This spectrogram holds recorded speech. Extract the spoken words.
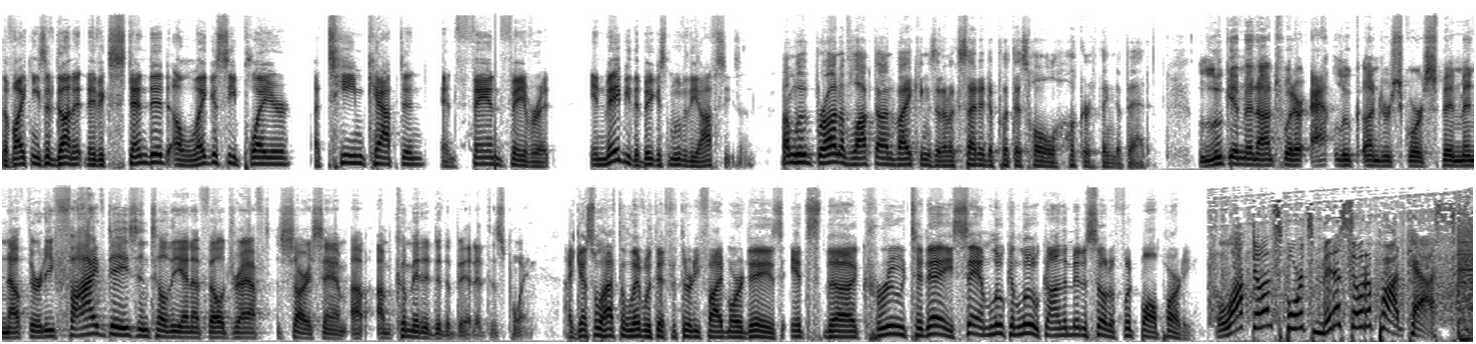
The Vikings have done it. They've extended a legacy player, a team captain, and fan favorite in maybe the biggest move of the offseason. I'm Luke Braun of Locked On Vikings, and I'm excited to put this whole hooker thing to bed. Luke Inman on Twitter at Luke underscore Spinman. Now 35 days until the NFL draft. Sorry, Sam. I'm committed to the bid at this point. I guess we'll have to live with it for 35 more days. It's the crew today Sam, Luke, and Luke on the Minnesota football party. Locked on Sports Minnesota podcast.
